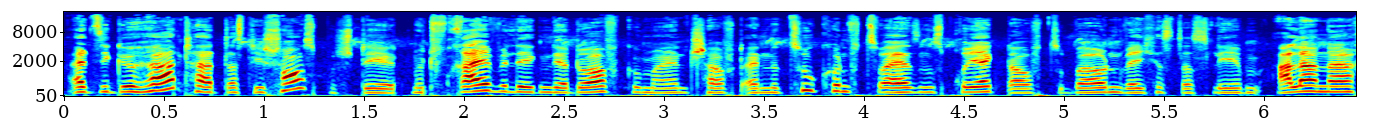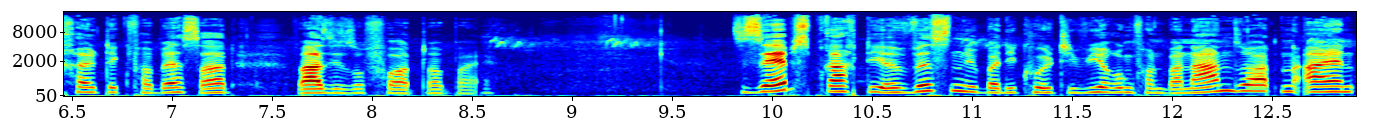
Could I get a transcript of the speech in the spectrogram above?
Als sie gehört hat, dass die Chance besteht, mit Freiwilligen der Dorfgemeinschaft ein zukunftsweisendes Projekt aufzubauen, welches das Leben aller nachhaltig verbessert, war sie sofort dabei. Sie selbst brachte ihr Wissen über die Kultivierung von Bananensorten ein,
